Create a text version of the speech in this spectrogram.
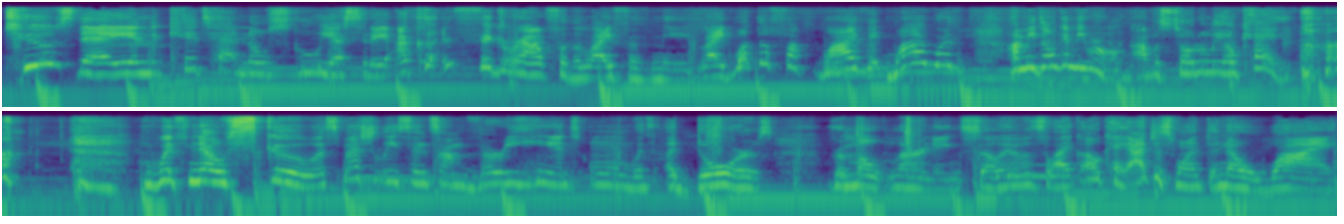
Tuesday and the kids had no school yesterday. I couldn't figure out for the life of me, like, what the fuck? Why? Why were? I mean, don't get me wrong. I was totally okay with no school, especially since I'm very hands-on with Adore's remote learning. So it was like, okay, I just wanted to know why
